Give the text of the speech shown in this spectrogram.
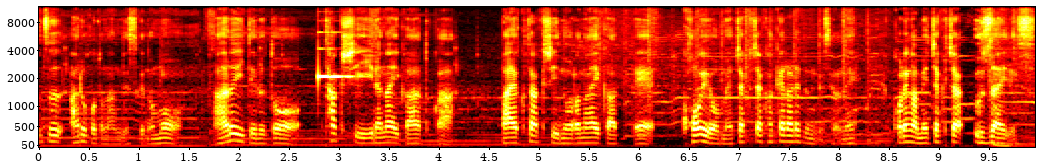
ずあることなんですけども歩いてるとタクシーいらないかとかバイクタクシー乗らないかって声をめちゃくちゃかけられるんですよね。これがめちゃくちゃうざいです。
